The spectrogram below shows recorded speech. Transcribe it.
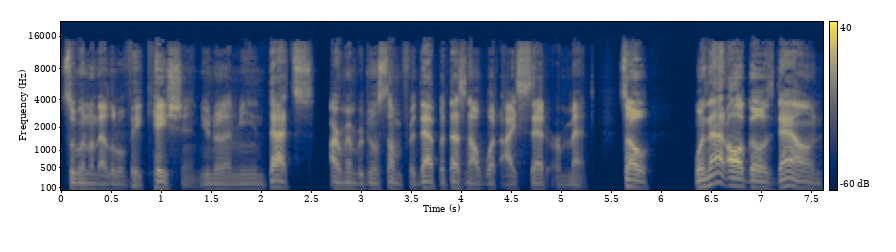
So we went on that little vacation. You know what I mean? That's I remember doing something for that, but that's not what I said or meant. So when that all goes down,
